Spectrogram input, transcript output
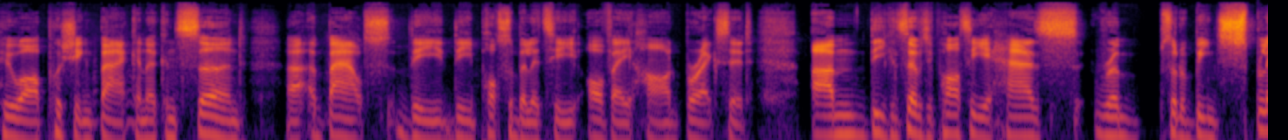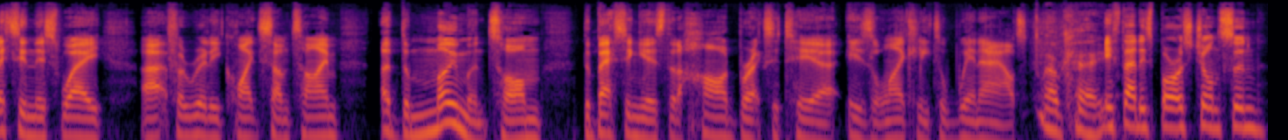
who are pushing back and are concerned uh, about the the possibility of a hard Brexit. Um, the Conservative Party has re- sort of been split in this way uh, for really quite some time. At the moment, Tom, the betting is that a hard Brexiteer is likely to win out. Okay. If that is Boris Johnson,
